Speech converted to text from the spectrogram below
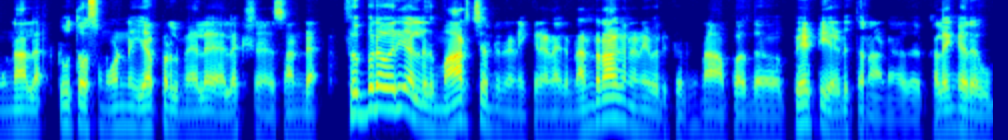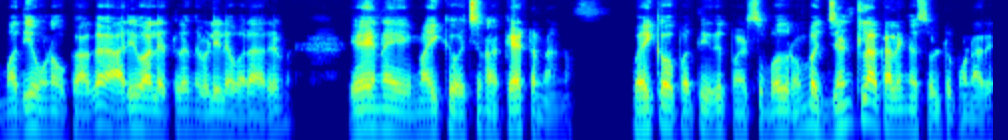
முன்னால் டூ தௌசண்ட் ஒன்று ஏப்ரல் மேலே எலெக்ஷன் சண்டை. பிப்ரவரி அல்லது மார்ச் என்று நினைக்கிறேன். எனக்கு நன்றாக நினைவு இருக்கிறது. நான் அப்போ அந்த பேட்டி எடுத்தேன் நான். அது கலைஞர் மதிய உணவுக்காக அறிவாலயத்துலேருந்து வெளியில் வராரு. ஏஎன்ஐ மைக்கை வச்சு நான் கேட்டேன் நாங்கள் வைகோவை பற்றி இது பேசும்போது ரொம்ப ஜென்டிலாக கலைஞர் சொல்லிட்டு போனார்.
